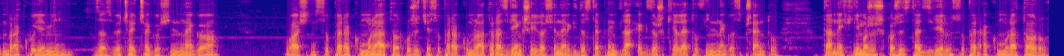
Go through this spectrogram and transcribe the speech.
brakuje mi zazwyczaj czegoś innego. Właśnie, superakumulator. Użycie superakumulatora zwiększy ilość energii dostępnej dla egzoszkieletów i innego sprzętu. W danej chwili możesz korzystać z wielu superakumulatorów.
